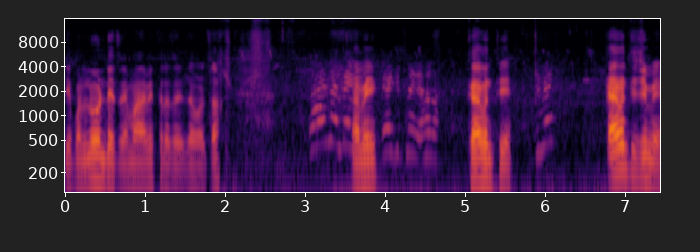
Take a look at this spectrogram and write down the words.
ते पण लोंडेचं आहे माझ्या मित्राचं आहे जवळचा. आम्ही काय म्हणते? काय म्हणते जिमे?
